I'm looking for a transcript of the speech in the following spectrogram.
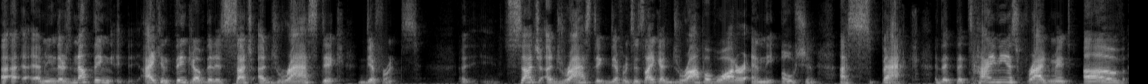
Uh, uh, uh, I mean, there's nothing I can think of that is such a drastic difference. Such a drastic difference. It's like a drop of water and the ocean. A speck, the, the tiniest fragment of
